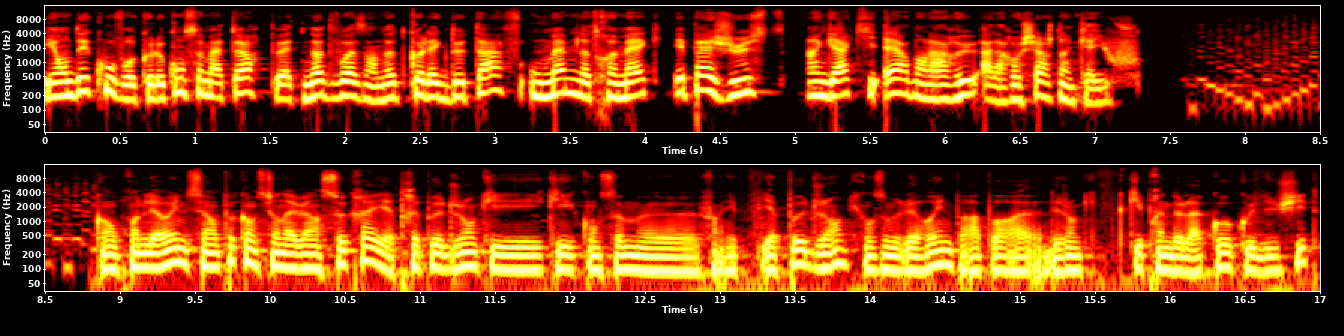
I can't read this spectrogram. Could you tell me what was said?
et on découvre que le consommateur peut être notre voisin, notre collègue de taf, ou même notre mec, et pas juste un gars qui erre dans la rue à la recherche d'un caillou. Quand on prend de l'héroïne, c'est un peu comme si on avait un secret. Il y a très peu de gens qui, qui consomment. euh, Enfin, il y a peu de gens qui consomment de l'héroïne par rapport à des gens qui, qui prennent de la coke ou du shit.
